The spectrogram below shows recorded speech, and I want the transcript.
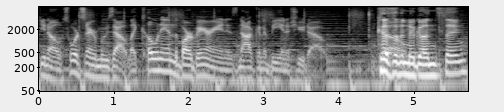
you know, Schwarzenegger movies out. Like Conan the Barbarian is not going to be in a shootout. Because of the no guns thing.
